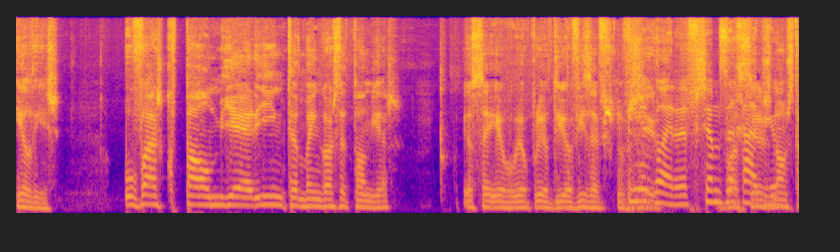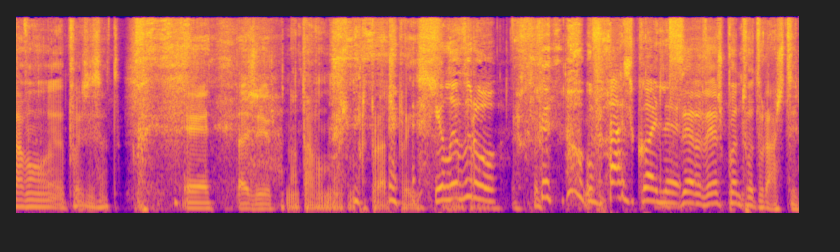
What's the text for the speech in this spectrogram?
Ele diz, o Vasco Palmieirinho também gosta de palmier. Eu sei, eu, eu, eu, eu avisei-vos que não E agora? Fechamos a Vocês rádio. não estavam, eh, pois exato, É, está giro. não estavam mesmo preparados para isso. Ele adorou. o Vasco, De olha, 0 a 10, quanto adoraste?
